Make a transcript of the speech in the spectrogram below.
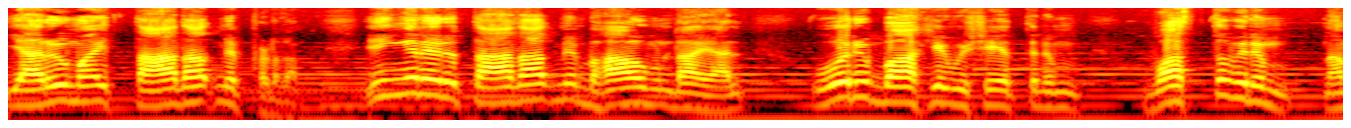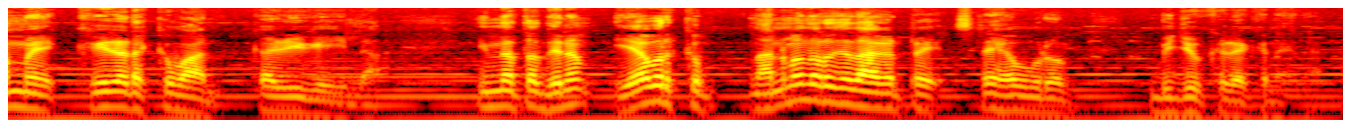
ഈ അറിവുമായി താതാത്മ്യപ്പെടണം. ഇങ്ങനെ ഒരു താതാത്മ്യ ഭാവം ഉണ്ടായാൽ ഒരു ബാഹ്യ വിഷയത്തിനും വസ്തുവിനും നമ്മെ കീഴടക്കുവാൻ കഴിയുകയില്ല. ഇന്നത്തെ ദിനം ഏവർക്കും നന്മ നിറഞ്ഞതാകട്ടെ. സ്നേഹപൂർവം ബിജു കിഴക്കനേന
